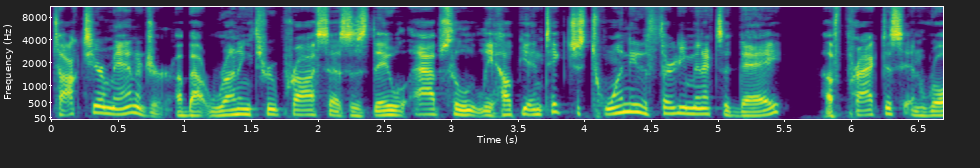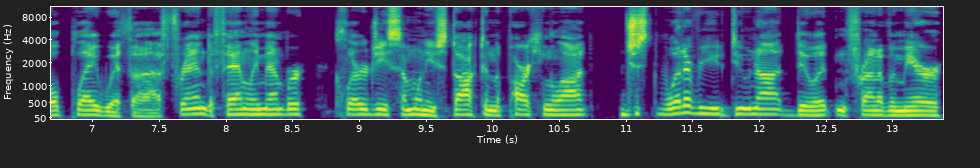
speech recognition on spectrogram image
Talk to your manager about running through processes. They will absolutely help you and take just 20 to 30 minutes a day of practice and role play with a friend, a family member, clergy, someone you stalked in the parking lot. Just whatever you do not do it in front of a mirror.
